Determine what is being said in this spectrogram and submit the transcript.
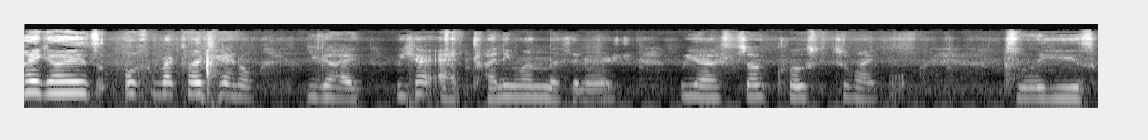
Hi guys, welcome back to my channel. You guys, we are at 21 listeners. We are so close to my goal. Please,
